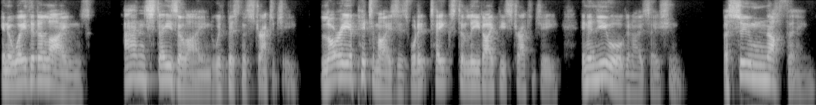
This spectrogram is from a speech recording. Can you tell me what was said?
in a way that aligns and stays aligned with business strategy. Lorie epitomizes what it takes to lead IP strategy in a new organization. Assume nothing.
